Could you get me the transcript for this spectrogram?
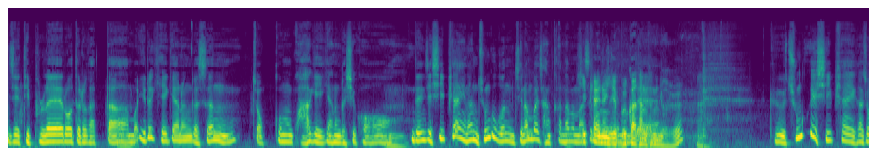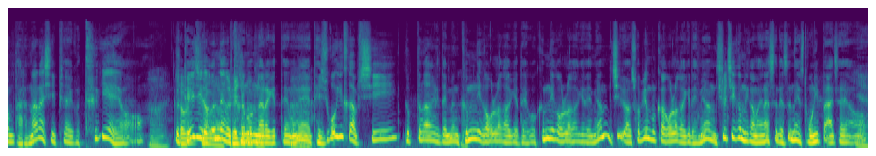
이제 디플레로 들어갔다 음. 뭐 이렇게 얘기하는 것은 조금 과하게 얘기하는 것이고 음. 근데 이제 CPI는 중국은 지난번에 잠깐 한번 말씀드렸는데 CPI는 이제 물가 상승률 네. 그 중국의 CPI가 좀 다른 나라 CPI가 특이해요. 아, 그 돼지가 은행을 터는 나라기 때문에 네. 돼지고기 값이 급등하게 되면 네. 금리가 올라가게 되고 금리가 올라가게 되면 소비 물가가 올라가게 되면 실질 금리가 마이너스 돼서 은행에서 돈이 빠져요. 예.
